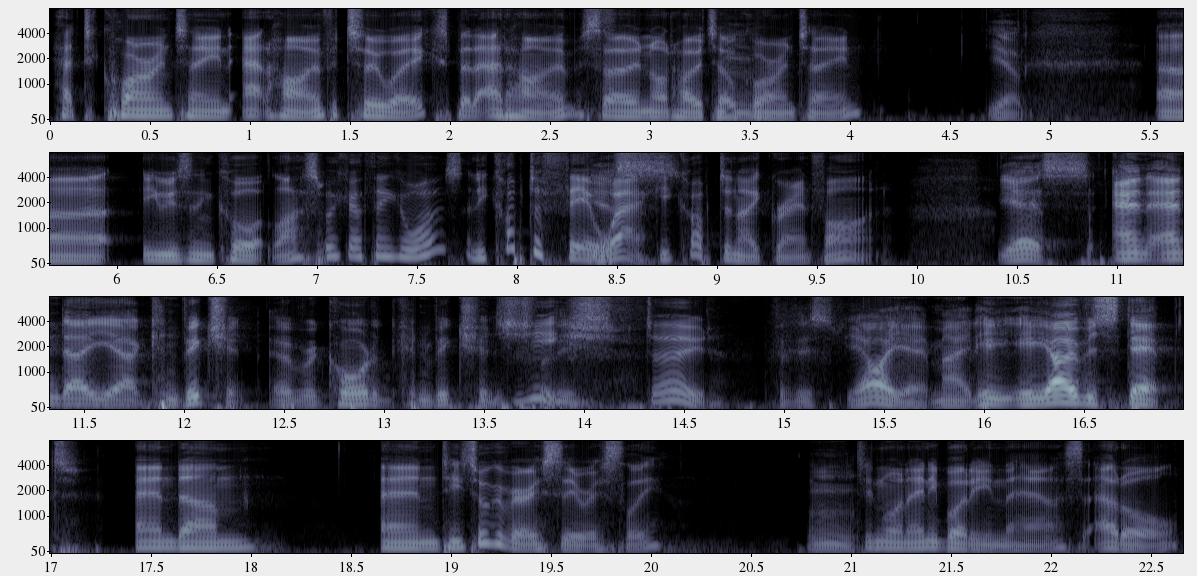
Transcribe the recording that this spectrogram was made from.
had to quarantine at home for two weeks, but at home, so not hotel Hmm. quarantine. Yep. Uh, he was in court last week, I think it was, and he copped a fair Yes. whack. He copped an eight grand fine. Yes, and and a uh, conviction, a recorded conviction for this. Dude. For this, yeah, oh yeah, mate. He he overstepped. and um, and he took it very seriously. Mm. Didn't want anybody in the house at all,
